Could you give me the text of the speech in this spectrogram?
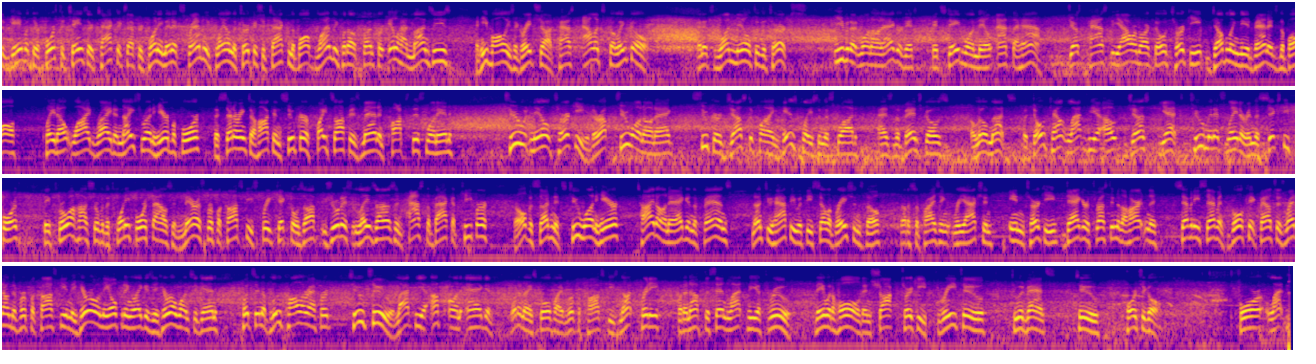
aggressive game, but they're forced to change their tactics after 20 minutes. Scrambly play on the Turkish attack, and the ball blindly put out front for Ilhan Mansiz, and he volleys a great shot past Alex Kolinko. And it's 1-0 to the Turks. Even at one on aggregate, it stayed 1-0 at the half. Just past the hour mark, though, Turkey doubling the advantage. The ball played out wide right. A nice run here before the centering to Hakan Sukur. Fights off his man and pops this one in. 2-0 Turkey. They're up 2-1 on Ag. Sukur justifying his place in the squad as the bench goes a little nuts. But don't count Latvia out just yet. Two minutes later in the 64th, they throw a hush over the 24,000. Maris Verpakovsky's free kick goes off. Juris Laizans and past the backup keeper. All of a sudden, it's 2-1 here. Tied on Ag, and the fans None too happy with these celebrations, though. Not a surprising reaction in Turkey. Dagger thrust into the heart in the 77th. Goal kick bounces right on to Verpakovsky, and the hero in the opening leg is a hero once again. Puts in a blue-collar effort. 2-2. Latvia up on Ag, and what a nice goal by Verpakovsky. Not pretty, but enough to send Latvia through. They would hold and shock Turkey 3-2 to advance to Portugal. For Latvia.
